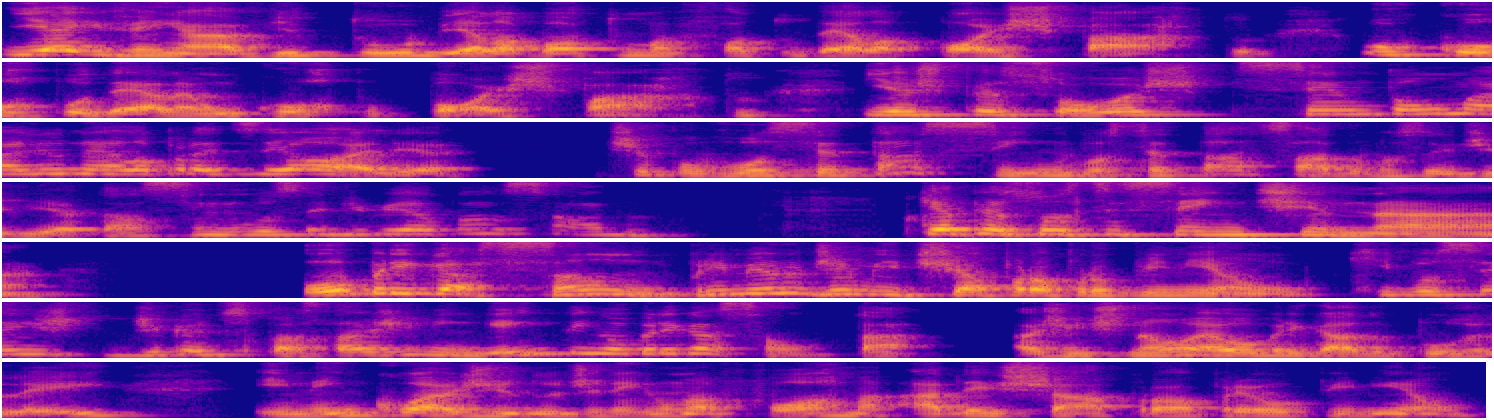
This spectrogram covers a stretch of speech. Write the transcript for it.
E aí vem a VTube, ela bota uma foto dela pós-parto, o corpo dela é um corpo pós-parto, e as pessoas sentam um malho nela para dizer: olha, tipo, você tá assim, você tá assado, você devia estar tá assim, você devia estar tá assado. Porque a pessoa se sente na obrigação, primeiro, de emitir a própria opinião, que vocês, diga de passagem, ninguém tem obrigação, tá? A gente não é obrigado por lei e nem coagido de nenhuma forma a deixar a própria opinião.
